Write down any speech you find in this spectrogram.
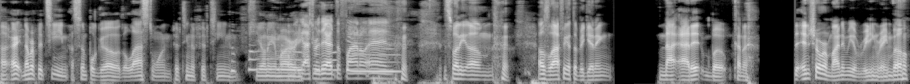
All right, number fifteen, a simple go, the last one, fifteen to fifteen. The Keone final Oh my gosh, we're there at the final end. it's funny. Um, I was laughing at the beginning, not at it, but kind of. The intro reminded me of Reading Rainbow.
